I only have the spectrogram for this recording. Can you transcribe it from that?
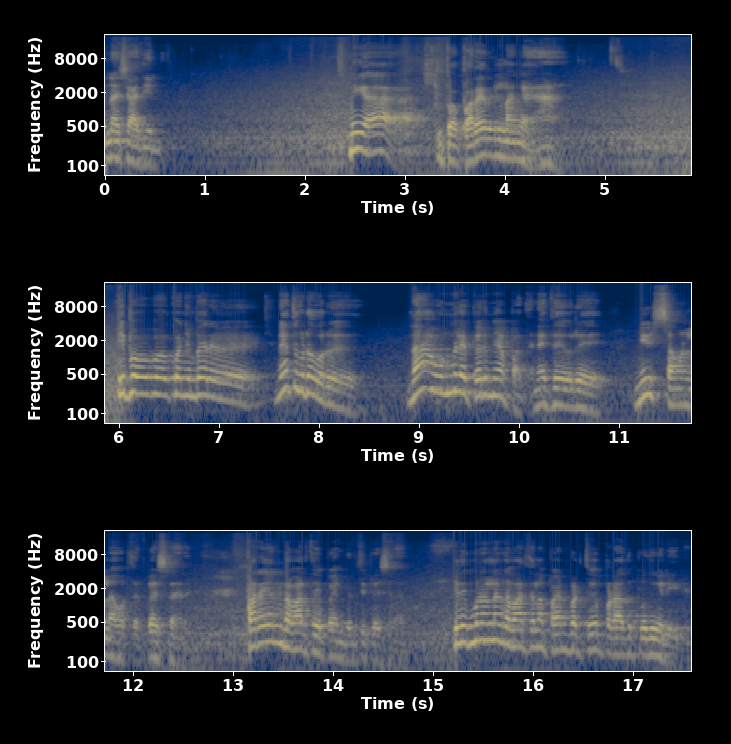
என்ன சாதின்னு. நீங்கள் இப்போ பறையர்கள்னாங்க இப்போ கொஞ்சம் பேர் நேற்று கூட ஒரு நான் உண்மையிலே பெருமையாக பார்த்தேன். நேற்று ஒரு நியூஸ் செவனில் ஒருத்தர் பேசுகிறாரு பறையன்ற வார்த்தையை பயன்படுத்தி பேசுகிறார் இதுக்கு முன்னால் இந்த வார்த்தையெல்லாம் பயன்படுத்தவே படாது பொது வெளியில்.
